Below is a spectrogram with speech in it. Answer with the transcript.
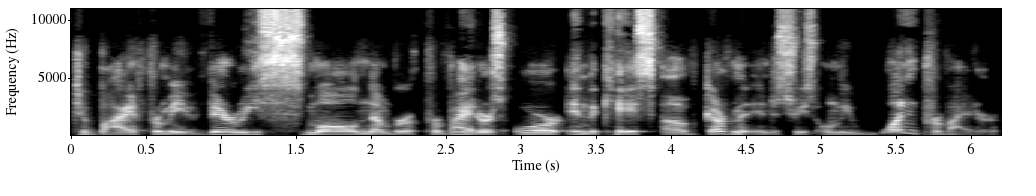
to buy from a very small number of providers, or in the case of government industries, only one provider.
